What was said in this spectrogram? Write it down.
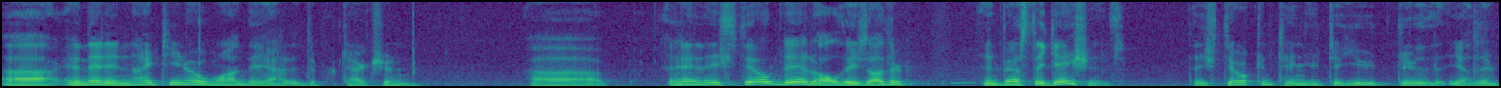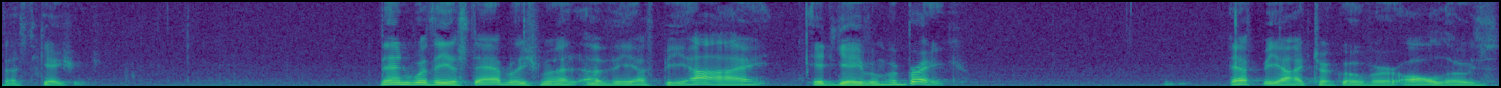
Uh, and then in 1901, they added the protection. Uh, and they still did all these other investigations. They still continued to do the other investigations. Then with the establishment of the FBI, it gave them a break. FBI took over all those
